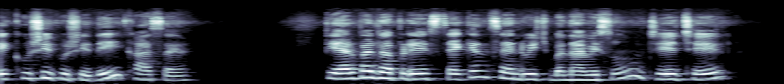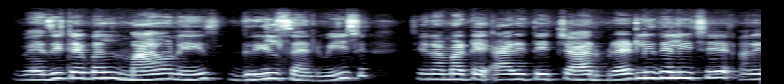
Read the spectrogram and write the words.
એ ખુશી ખુશીથી ખાશે. ત્યારબાદ આપણે સેકન્ડ સેન્ડવિચ બનાવીશું, જે છે વેજીટેબલ માયોનીઝ ગ્રીલ સેન્ડવિચ જેના માટે આ રીતે ચાર બ્રેડ લીધેલી છે અને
